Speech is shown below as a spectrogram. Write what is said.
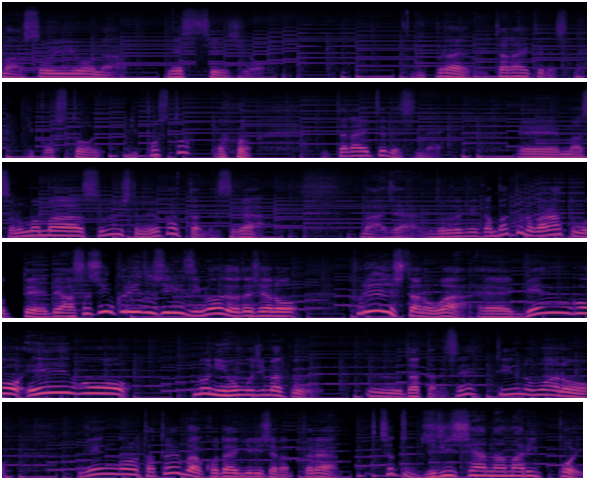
まあそういうようなメッセージをリプライをいただいてですねリポストリポスト？いただいてですねえー、まあ、そのままスルーしてもよかったんですがまあじゃあどれだけ頑張ってるのかなと思ってでアサシンクリードシリーズ今まで私あのプレイしたのは、えー、言語英語の日本語字幕だったんですねっていうのもあの言語の例えば古代ギリシャだったらちょっとギリシャなまりっぽい、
